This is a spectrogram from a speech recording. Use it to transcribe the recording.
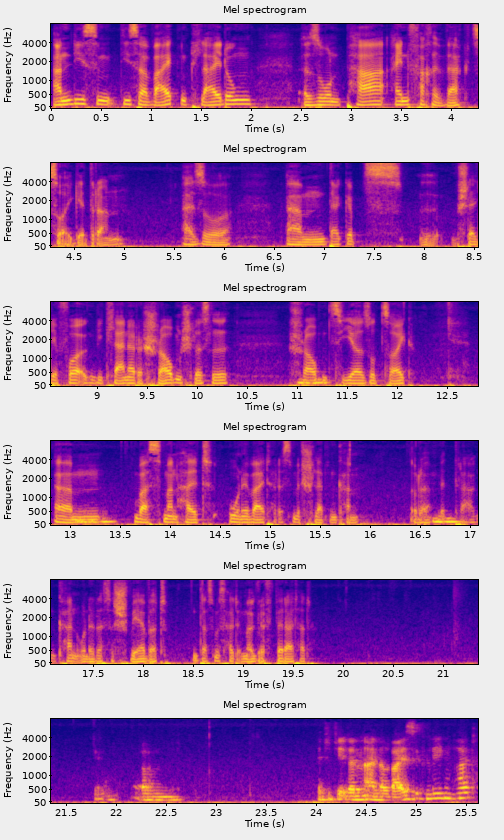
an diesem, dieser weiten Kleidung so ein paar einfache Werkzeuge dran. Also ähm, da gibt's, äh, stell dir vor, irgendwie kleinere Schraubenschlüssel, Schraubenzieher, so Zeug, ähm, Mhm. was man halt ohne weiteres mitschleppen kann oder Mhm. mittragen kann, ohne dass es schwer wird. Und dass man es halt immer griffbereit hat. ja, ähm, hättet ihr dann eine Reisegelegenheit?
